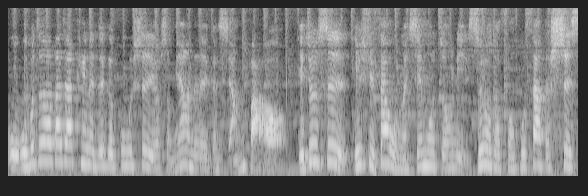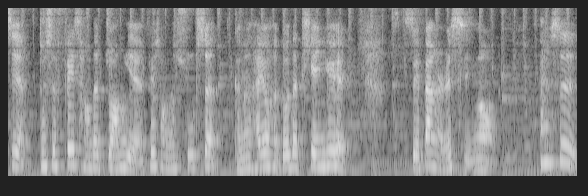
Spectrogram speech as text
我我不知道大家听了这个故事有什么样的一个想法哦。也就是，也许在我们心目中里，所有的佛菩萨的视线都是非常的庄严，非常的殊胜，可能还有很多的天乐随伴而行哦。”但是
